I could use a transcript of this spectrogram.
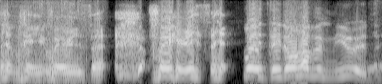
Wait, where is it? Where is it? Wait, they don't have it muted.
